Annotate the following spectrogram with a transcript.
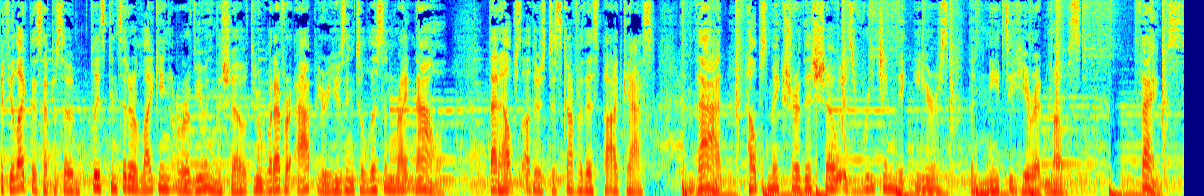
If you like this episode, please consider liking or reviewing the show through whatever app you're using to listen right now. That helps others discover this podcast, and that helps make sure this show is reaching the ears that need to hear it most. Thanks.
